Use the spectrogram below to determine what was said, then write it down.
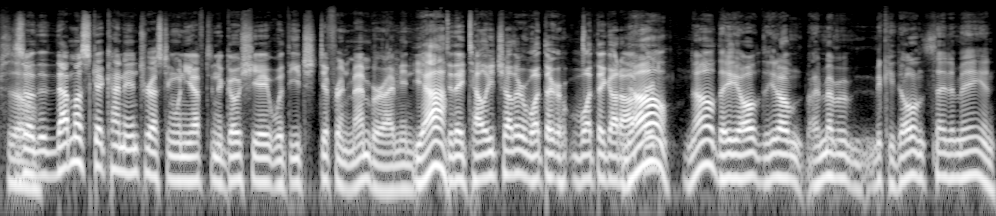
So, So- th- that must get kind of interesting when you have to negotiate with each different member. I mean, Yeah. Do they tell each other what they are what they got offered? No, no, they all, you know. I remember Mickey Dolenz said to me, and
